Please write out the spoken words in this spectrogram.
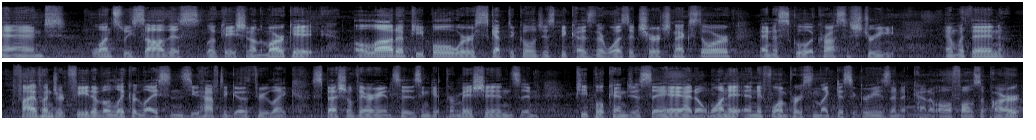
And once we saw this location on the market, a lot of people were skeptical just because there was a church next door and a school across the street. And within 500 feet of a liquor license, you have to go through like special variances and get permissions, and people can just say, "Hey, I don't want it," and if one person like disagrees, then it kind of all falls apart.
